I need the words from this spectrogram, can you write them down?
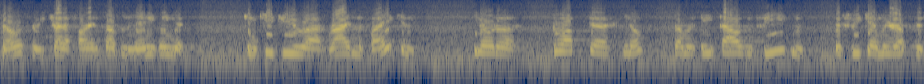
snow, so we try to find something, anything that can keep you uh, riding the bike, and you know to go up to you know some 8,000 feet, and this weekend we were up to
